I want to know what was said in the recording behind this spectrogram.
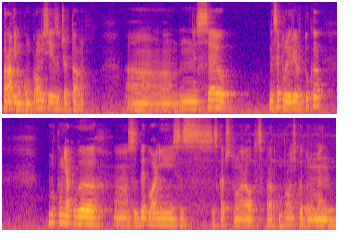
правим компромиси е зачертано. А, не, се, не се толерира тук, но понякога а, с дедлайни и с, с качество на работа се правят компромиси, което на мен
